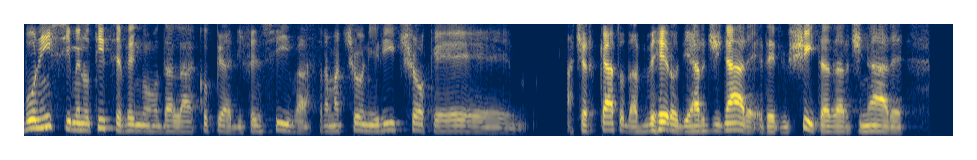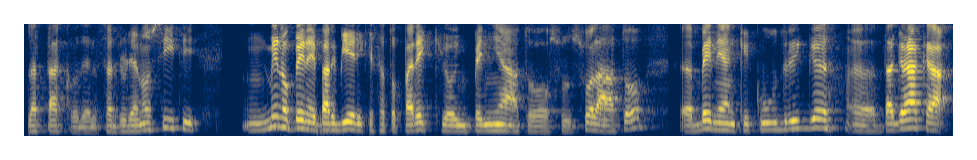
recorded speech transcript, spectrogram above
Buonissime notizie vengono dalla coppia difensiva Stramaccioni-Riccio che ha cercato davvero di arginare ed è riuscita ad arginare l'attacco del San Giuliano City. Meno bene Barbieri che è stato parecchio impegnato sul suo lato, eh, bene anche Kudrig, eh, da Graca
